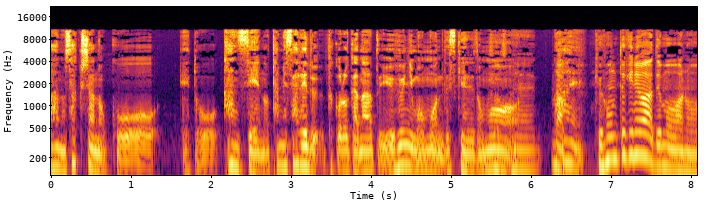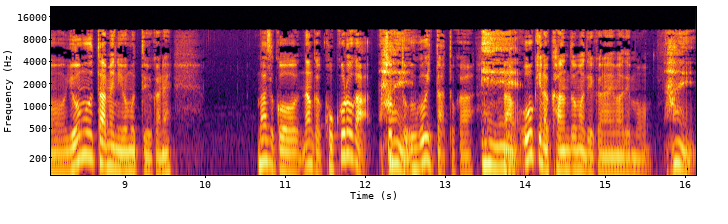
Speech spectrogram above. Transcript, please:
あの、作者のこう、えっ、と、感性の試されるところかなというふうにも思うんですけれども。そうですね。まあ、はい、基本的にはでも、あの、読むために読むっていうかね、まずこう、なんか心がちょっと動いたとか、はいまあ、大きな感動までいかないまでも、はい、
